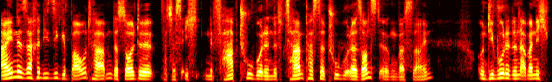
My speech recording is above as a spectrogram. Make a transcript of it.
eine Sache, die sie gebaut haben, das sollte, was weiß ich, eine Farbtube oder eine Zahnpastatube oder sonst irgendwas sein. Und die wurde dann aber nicht,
